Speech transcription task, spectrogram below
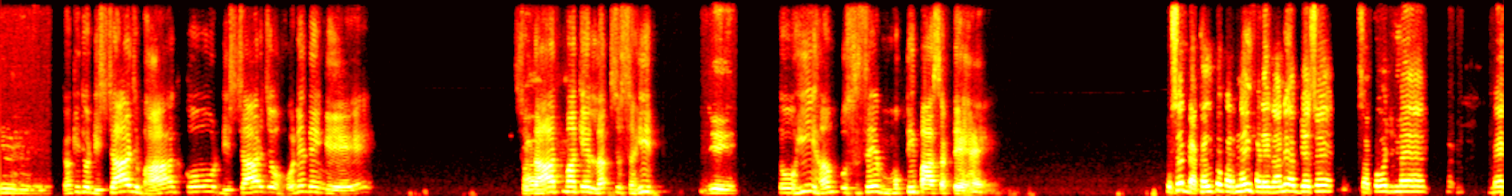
क्योंकि जो डिस्चार्ज भाग को डिस्चार्ज होने देंगे शुद्धात्मा के लक्ष्य सहित जी। तो ही हम उससे मुक्ति पा सकते हैं। उसे दखल तो करना ही पड़ेगा ना। अब जैसे सपोज़ मैं मैं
